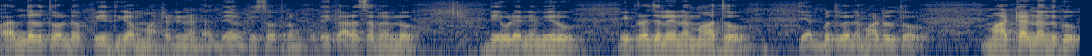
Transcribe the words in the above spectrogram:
వారందరితో అంటే ప్రీతిగా మాట్లాడినట్ట దేవునికి స్తోత్రం. ఉదయకాల సమయంలో దేవుడైన మీరు మీ ప్రజలైన మాతో ఈ అద్భుతమైన మాటలతో మాట్లాడినందుకు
